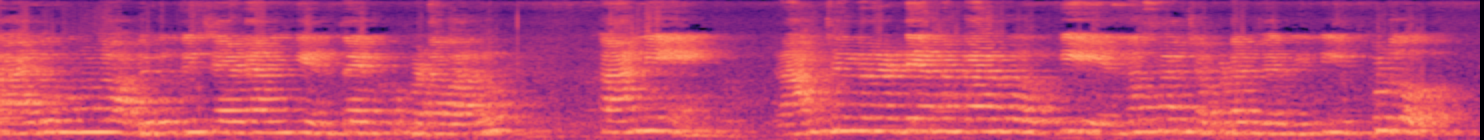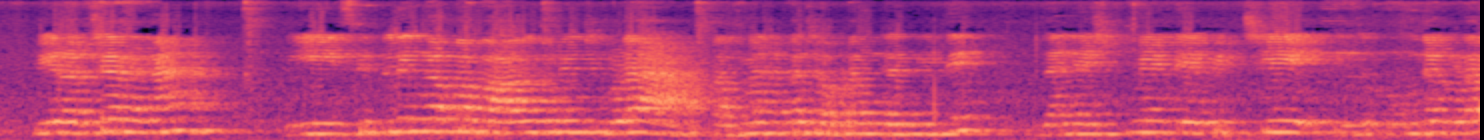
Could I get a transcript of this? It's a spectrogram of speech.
రాయదుర్గంలో అభివృద్ధి చేయడానికి ఎంతో వెనుకబడేవారు కానీ రామచంద్రరెడ్డి అన్న గారికి ఎన్నోసార్లు చెప్పడం జరిగింది. ఇప్పుడు మీరు వచ్చారనా? ఈ సిద్ధలింగప్ప బావి గురించి కూడా పద్మజతో చెప్పడం జరిగింది. దాన్ని ఎస్టిమేట్ వేపించి ఇందుకు ముందే కూడా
